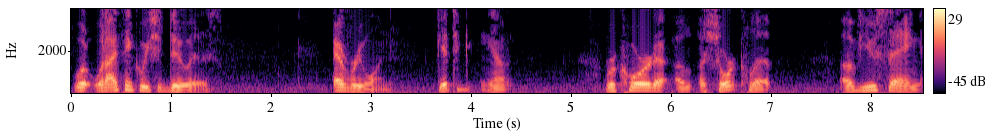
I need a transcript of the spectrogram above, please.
what what I think we should do is everyone get to you know record a, a short clip of you saying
